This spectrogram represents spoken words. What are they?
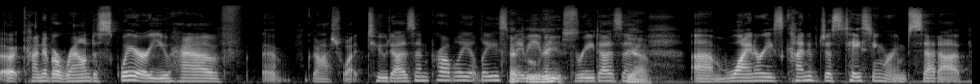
uh, kind of around a square. You have, uh, gosh, what two dozen probably at least, At maybe even three dozen Yeah. um, wineries, kind of just tasting rooms set up.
